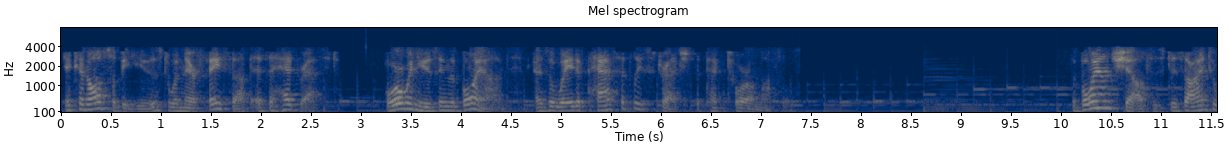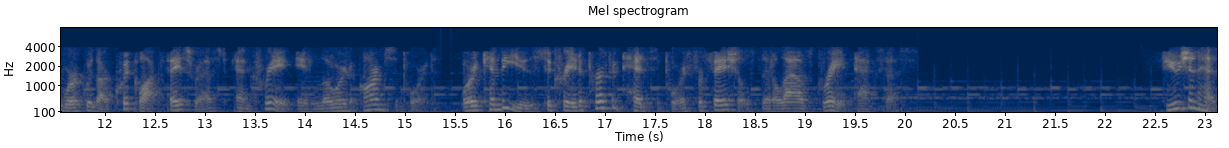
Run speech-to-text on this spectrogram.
It can also be used when they're face up as a headrest, or when using the Boiance as a way to passively stretch the pectoral muscles. The Boiance shelf is designed to work with our quick lock face rest and create a lowered arm support, or it can be used to create a perfect head support for facials that allows great access. Fusion has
